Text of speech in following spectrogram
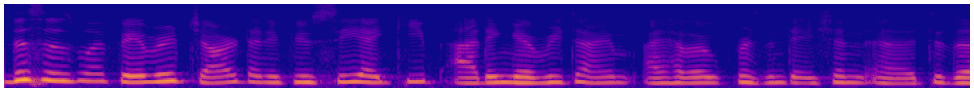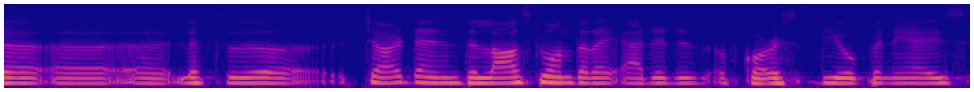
this is my favorite chart, and if you see, I keep adding every time I have a presentation uh, to the uh, uh, left of the chart, and the last one that I added is, of course, the OpenAI's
